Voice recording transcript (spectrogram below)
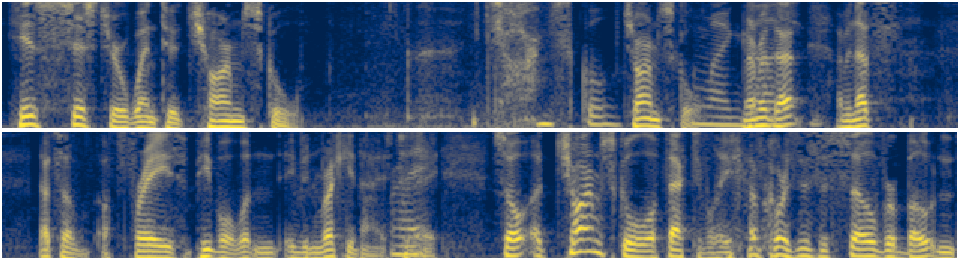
his sister went to charm school. Charm school. Charm school. Oh my Remember that? I mean, that's that's a, a phrase people wouldn't even recognize today. Right. So, a charm school, effectively, of course, this is so verboten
